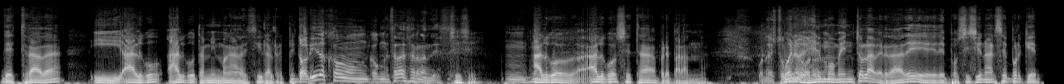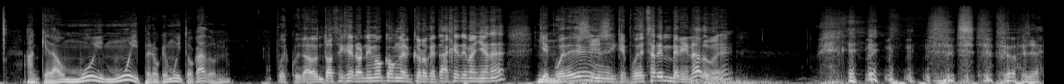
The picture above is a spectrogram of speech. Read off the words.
de Estrada y algo algo también van a decir al respecto. Dolidos con, con Estrada Fernández. Sí, sí. Algo algo se está preparando. Bueno, esto Bueno, es el momento, la verdad, de, de posicionarse porque han quedado muy, muy, pero que muy tocados, ¿no? Pues cuidado entonces, Jerónimo, con el croquetaje de mañana, que, Mm. puede, Sí, sí. que puede estar envenenado, ¿eh? O sea,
